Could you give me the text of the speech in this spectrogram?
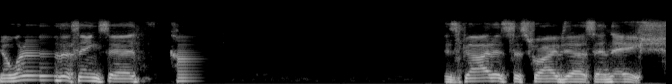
know, one of the things that is God is described as an Aish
